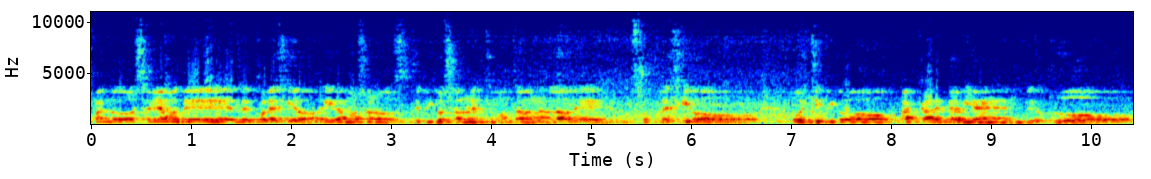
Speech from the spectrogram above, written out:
cuando salíamos de- del colegio íbamos a los típicos salones que montaban al lado de nuestro colegio o, o el típico arcade que había en un videoclub o,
